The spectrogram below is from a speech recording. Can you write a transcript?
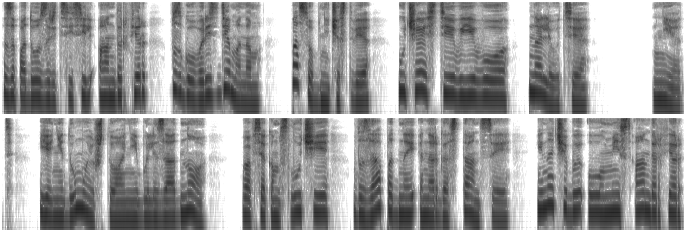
заподозрить Сесиль Андерфер в сговоре с демоном, пособничестве, участии в его налете. Нет, я не думаю, что они были заодно. Во всяком случае, в западной энергостанции, иначе бы у мисс Андерфер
